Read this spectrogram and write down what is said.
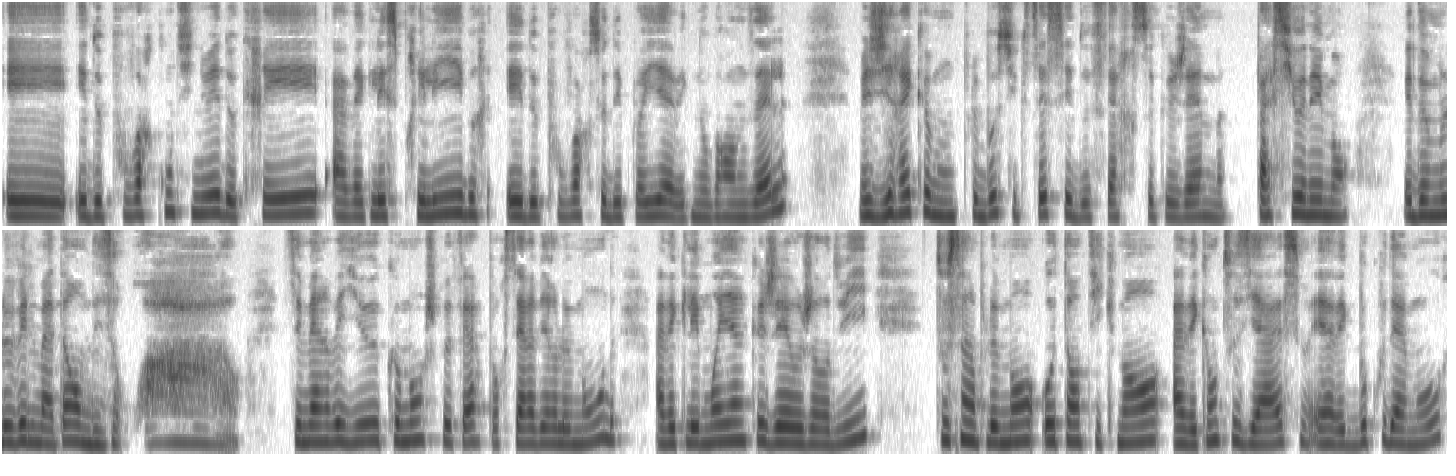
et, de pouvoir continuer de créer avec l'esprit libre et de pouvoir se déployer avec nos grandes ailes. Mais je dirais que mon plus beau succès, c'est de faire ce que j'aime passionnément et de me lever le matin en me disant waouh, c'est merveilleux, comment je peux faire pour servir le monde avec les moyens que j'ai aujourd'hui, tout simplement, authentiquement, avec enthousiasme et avec beaucoup d'amour.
